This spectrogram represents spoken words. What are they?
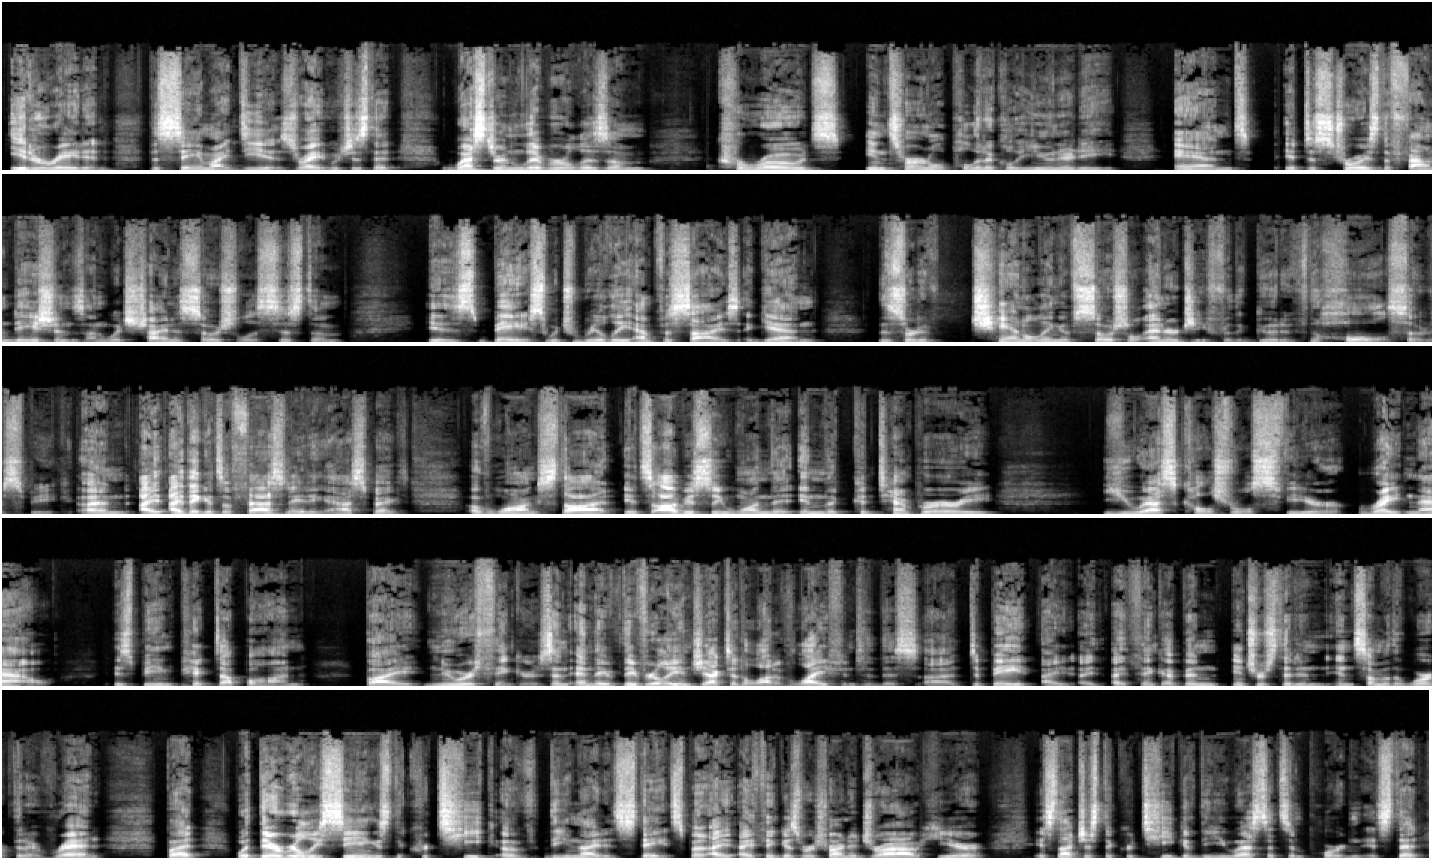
iterated the same ideas, right, which is that Western liberalism corrodes internal political unity and it destroys the foundations on which China's socialist system is based, which really emphasize, again, the sort of channeling of social energy for the good of the whole, so to speak. And I, I think it's a fascinating aspect of Wang's thought. It's obviously one that in the contemporary US cultural sphere right now is being picked up on by newer thinkers, and and they've they've really injected a lot of life into this uh, debate. I, I, I think I've been interested in in some of the work that I've read, but what they're really seeing is the critique of the United States. But I, I think as we're trying to draw out here, it's not just the critique of the U.S. that's important; it's that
